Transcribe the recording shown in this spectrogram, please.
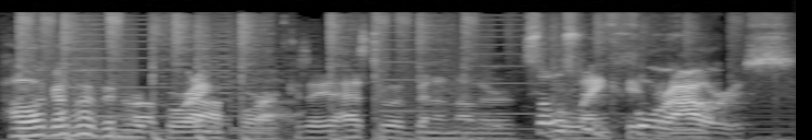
How long have I been recording for? Because it has to have been another It's almost been four video. hours.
